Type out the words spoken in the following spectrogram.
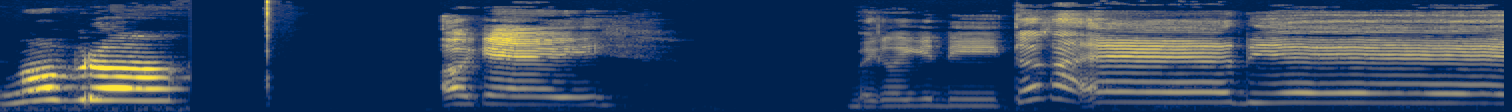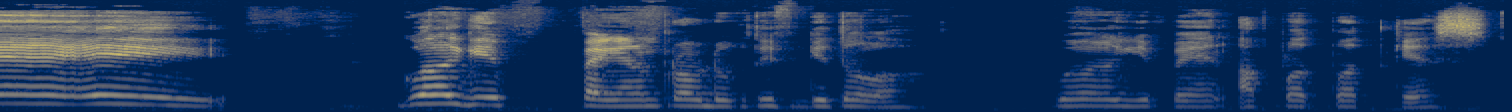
ngobrol. Oke, baik lagi di KKN, yeay. Gue lagi pengen produktif gitu loh. Gue lagi pengen upload podcast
